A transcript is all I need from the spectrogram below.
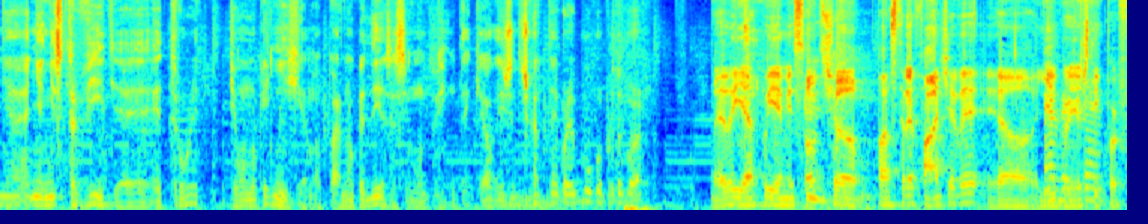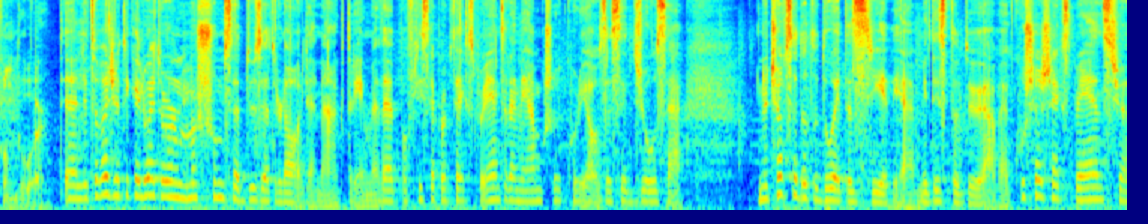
një një një stërvitje e, e trurit që unë nuk e njihja më parë, nuk e dija se si mund të vinte kjo dhe ishte diçka tepër e bukur për të bërë. Edhe ja ku jemi sot që pas tre faqeve uh, libri është i përfunduar. Lexova që ti ke luajtur më shumë se 40 role në aktrim, edhe po flisje për këtë eksperiencën e jam kështu kurioze si dëgjuese. Në qoftë se do të duhej të zgjidhje midis të dyjave, kush është eksperiencë që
